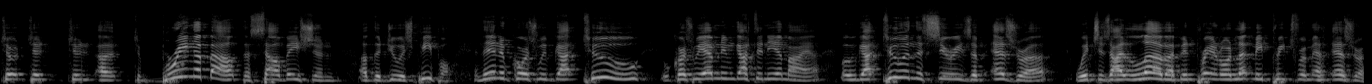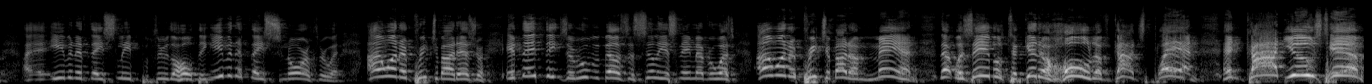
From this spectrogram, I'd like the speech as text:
to, to, to, uh, to bring about the salvation of the Jewish people. And then, of course, we've got two, of course, we haven't even got to Nehemiah, but we've got two in the series of Ezra which is I love. I've been praying, Lord, let me preach from Ezra. I, even if they sleep through the whole thing, even if they snore through it, I want to preach about Ezra. If they think Zerubbabel is the silliest name ever was, I want to preach about a man that was able to get a hold of God's plan, and God used him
